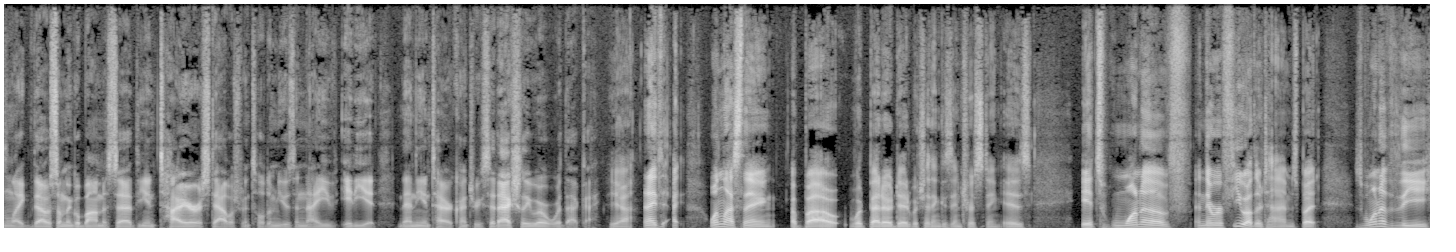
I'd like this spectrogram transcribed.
like that was something Obama said. The entire establishment told him he was a naive idiot. And then the entire country said, actually, we're with that guy. Yeah, and I, th- I one last thing about what Beto did, which I think is interesting, is it's one of, and there were a few other times, but it's one of the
